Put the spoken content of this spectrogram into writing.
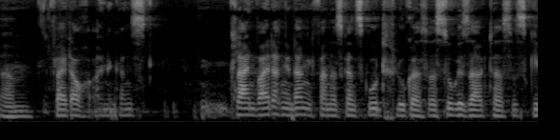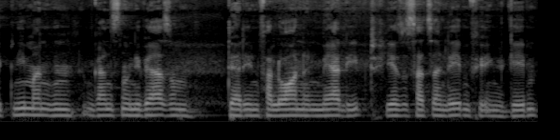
Ähm, vielleicht auch einen ganz kleinen weiteren Gedanken. Ich fand das ganz gut, Lukas, was du gesagt hast. Es gibt niemanden im ganzen Universum, der den Verlorenen mehr liebt. Jesus hat sein Leben für ihn gegeben.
